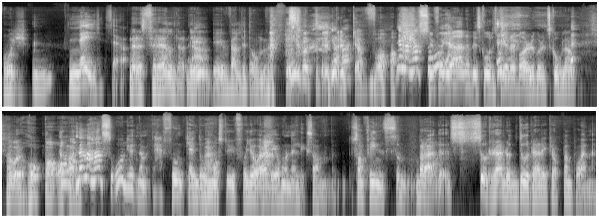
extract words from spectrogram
Oj! Mm. Nej, sa jag. När ens föräldrar, det är, Ja. det är väldigt omvänt som det Ja. brukar vara. Nej, men han såg Du får gärna bli skådespelare bara du går ut skolan. Var det hoppa av. Ja, nej, men han såg ju att men det här funkar inte. Hon Nej. måste ju få göra det hon är liksom, som finns, som bara surrar och durrar i kroppen på henne.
